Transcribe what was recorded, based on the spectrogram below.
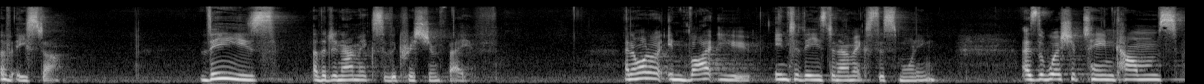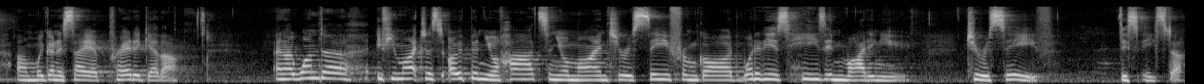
of Easter. These are the dynamics of the Christian faith. And I want to invite you into these dynamics this morning. As the worship team comes, um, we're going to say a prayer together. And I wonder if you might just open your hearts and your mind to receive from God what it is He's inviting you to receive this Easter.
